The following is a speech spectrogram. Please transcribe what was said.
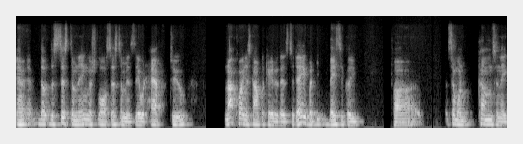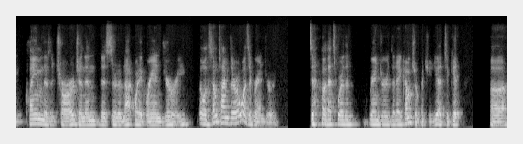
And the, the system, the English law system, is they would have to, not quite as complicated as today, but basically, uh, someone comes and they claim there's a charge, and then there's sort of not quite a grand jury well, sometimes there was a grand jury. So that's where the grand jury today comes from. But you, yeah, to get uh,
